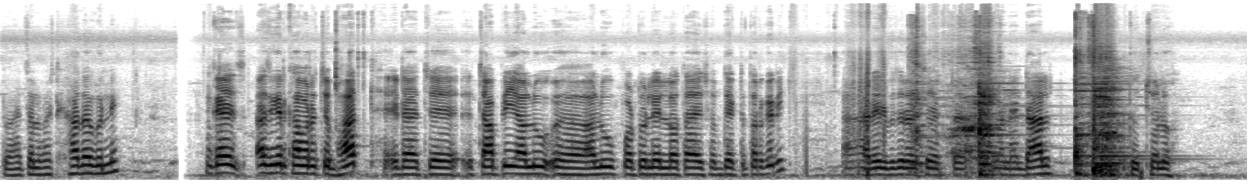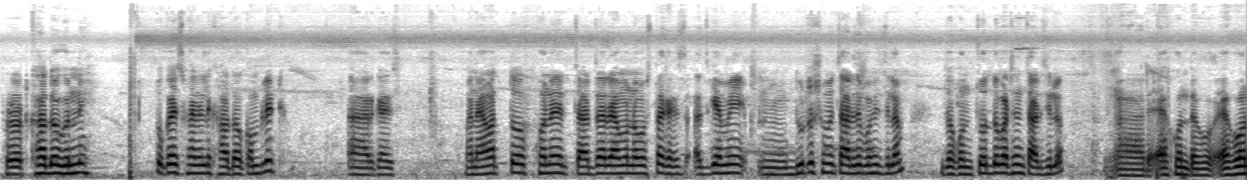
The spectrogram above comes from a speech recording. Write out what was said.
তো হ্যাঁ চলো ফার্স্ট খাওয়া দাওয়া করি গাইজ আজকের খাবার হচ্ছে ভাত, এটা হচ্ছে চাপড়ি, আলু আলু, পটলের লতা, এসব দিয়ে একটা তরকারি। আর এর ভিতরে আছে একটা মানে ডাল। তো চলো, ফটাফট খাওয়া দাওয়া করি তো গাইজ ফাইনালি খাওয়া দাওয়া কমপ্লিট আর গাইজ মানে আমার তো ফোনের চার্জার এমন অবস্থা গাইজ আজকে আমি দুটোর সময় চার্জে বসেছিলাম, যখন চোদ্দ পার্সেন্ট চার্জ ছিল। আর এখন দেখো, এখন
